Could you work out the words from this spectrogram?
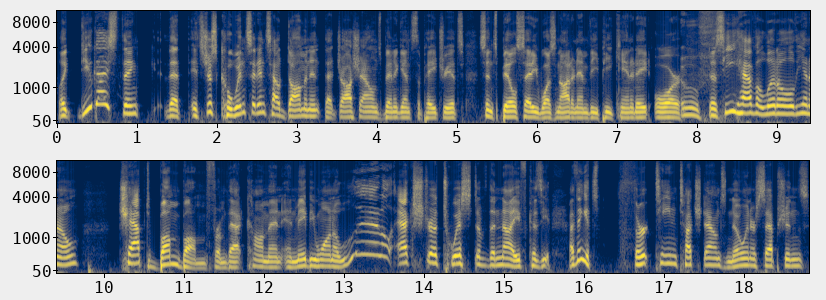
Like, do you guys think that it's just coincidence how dominant that Josh Allen's been against the Patriots since Bill said he was not an MVP candidate, or does he have a little, you know, chapped bum bum from that comment and maybe want a little extra twist of the knife because he? I think it's. 13 touchdowns, no interceptions.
